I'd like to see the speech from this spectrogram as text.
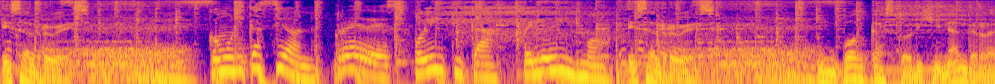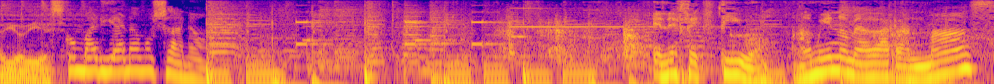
Es al revés. Comunicación, redes, política, periodismo. Es al revés. Un podcast original de Radio 10. Con Mariana Moyano. En efectivo. A mí no me agarran más,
